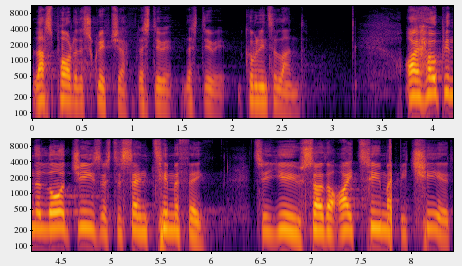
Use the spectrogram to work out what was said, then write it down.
Last part of the scripture. Let's do it. Let's do it. Coming into land. I hope in the Lord Jesus to send Timothy to you so that I too may be cheered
